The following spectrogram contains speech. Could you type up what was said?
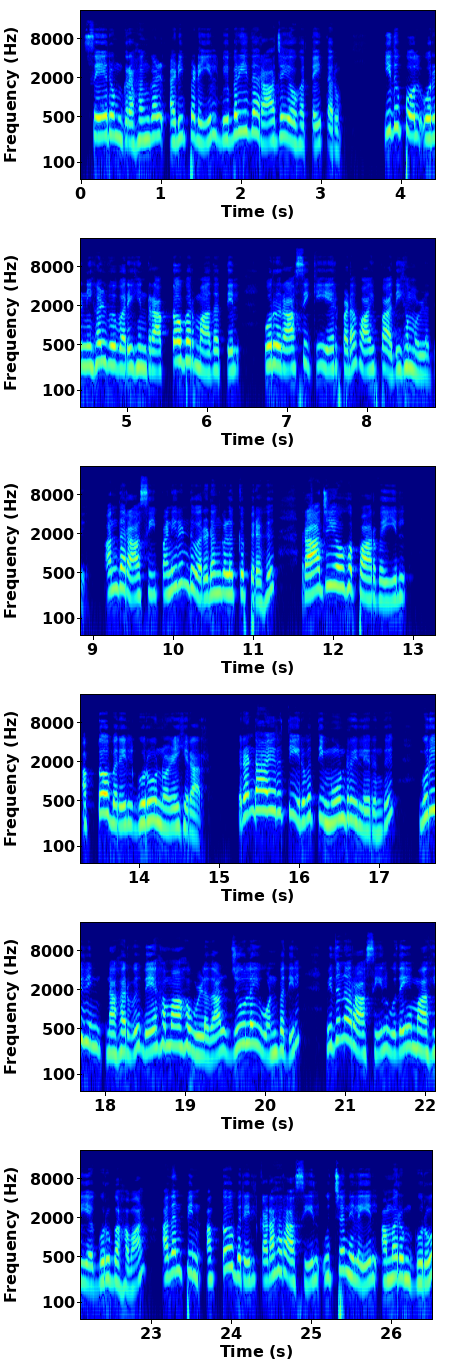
சேரும் கிரகங்கள் அடிப்படையில் விபரீத ராஜயோகத்தை தரும். இதுபோல் ஒரு நிகழ்வு வருகின்ற அக்டோபர் மாதத்தில் ஒரு ராசிக்கு ஏற்பட வாய்ப்பு அதிகம் உள்ளது. அந்த ராசி பனிரெண்டு வருடங்களுக்கு பிறகு ராஜயோக பார்வையில் அக்டோபரில் குரு நுழைகிறார். இரண்டாயிரத்தி இருபத்தி மூன்றிலிருந்து குருவின் நகர்வு வேகமாக உள்ளதால் ஜூலை ஒன்பதில் மிதுன ராசியில் உதயமாகிய குரு பகவான் அதன் பின் அக்டோபரில் கடகராசியில் உச்சநிலையில் அமரும் குரு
